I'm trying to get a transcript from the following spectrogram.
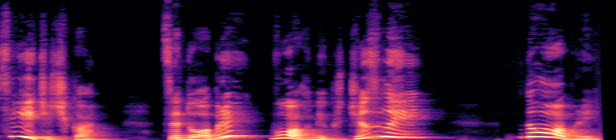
свічечка. Це добрий вогник чи злий? Добрий.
